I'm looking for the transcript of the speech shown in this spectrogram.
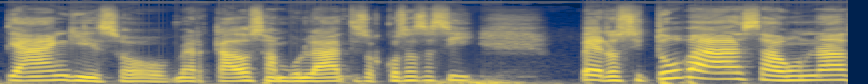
tianguis o mercados ambulantes o cosas así. Pero si tú vas a una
